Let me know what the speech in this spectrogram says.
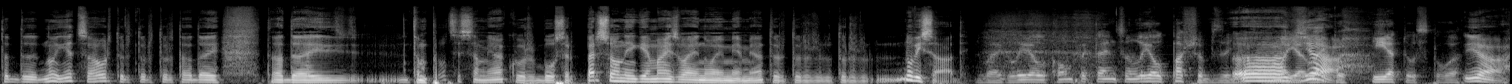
tad, nu, iet cauri tur, tur, tur tādai, tādai tam procesam, ja, kur būs ar personīgiem aizvainojumiem, ja, tur, tur, tur nu, visādi. Vajag lielu kompetenci un lielu pašapziņu. Uh, jā, jā. iet uz to. Jā,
